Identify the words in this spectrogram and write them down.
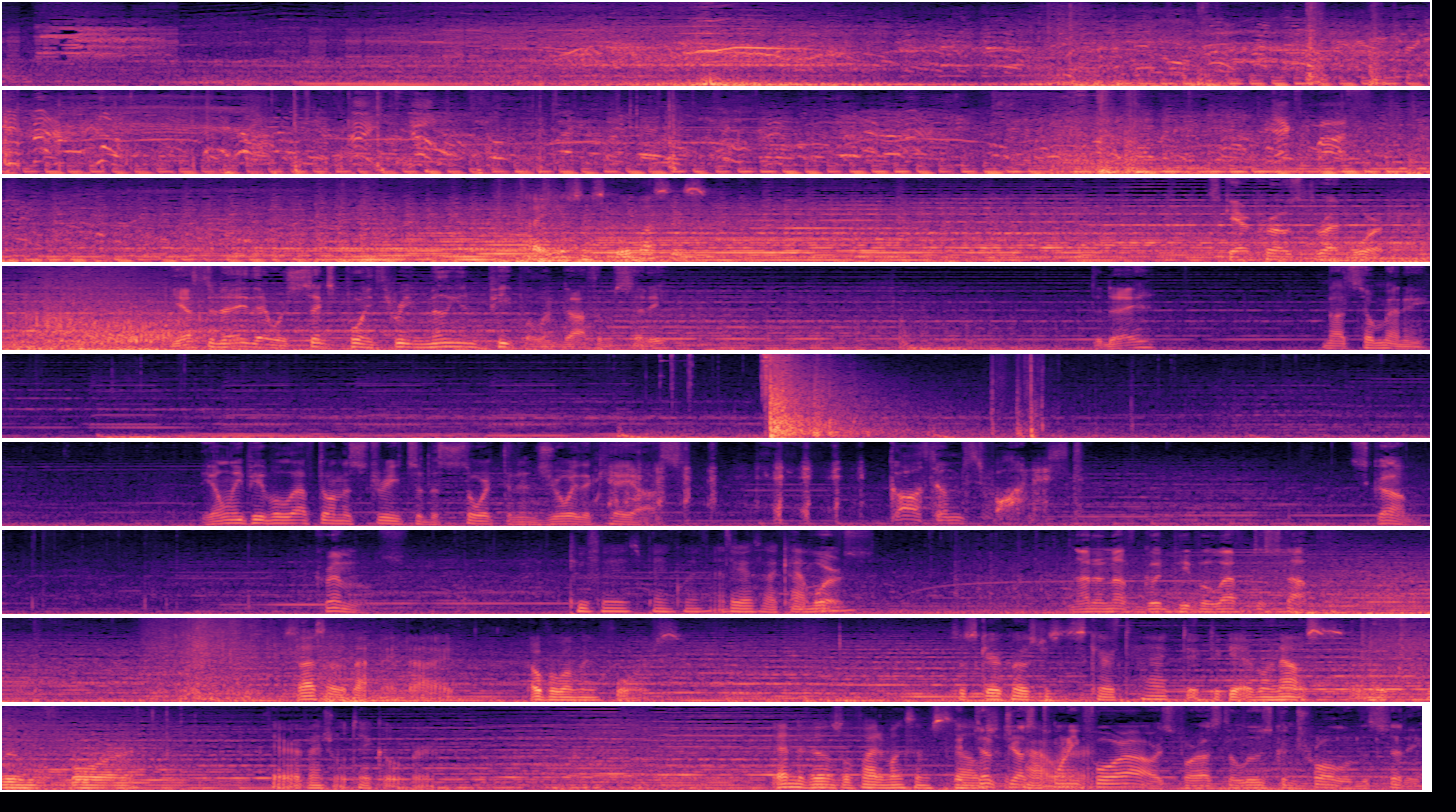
6.3 million people in Gotham City. Today, not so many. The only people left on the streets are the sort that enjoy the chaos. Gotham's finest. Scum. Criminals. Two-Face, Penguin. I think I saw Catwoman. And worse. Not enough good people left to stop them. So that's how the Batman died. Overwhelming force. So Scarecrow is just a scare tactic to get everyone else to make room for their eventual takeover. Then the villains will fight amongst themselves. It themselves. took for just power. 24 hours for us to lose control of the city.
